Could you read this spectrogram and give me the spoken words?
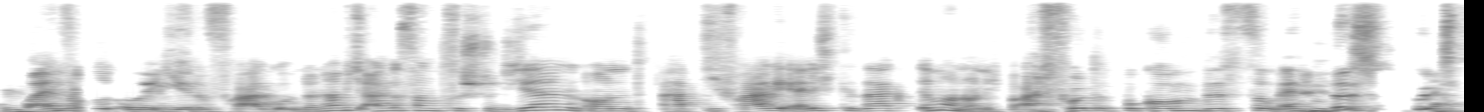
War einfach so eine Neugierde-Frage. Und dann habe ich angefangen zu studieren und habe die Frage ehrlich gesagt immer noch nicht beantwortet bekommen bis zum Ende des Studiums.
